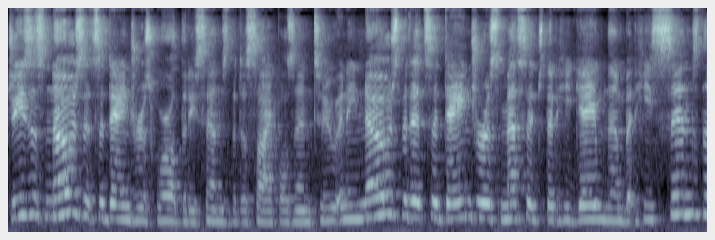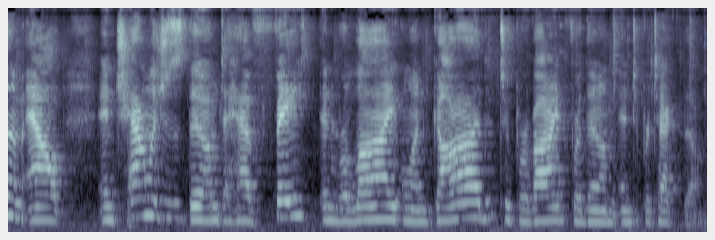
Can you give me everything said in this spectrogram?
Jesus knows it's a dangerous world that he sends the disciples into, and he knows that it's a dangerous message that he gave them, but he sends them out and challenges them to have faith and rely on God to provide for them and to protect them.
